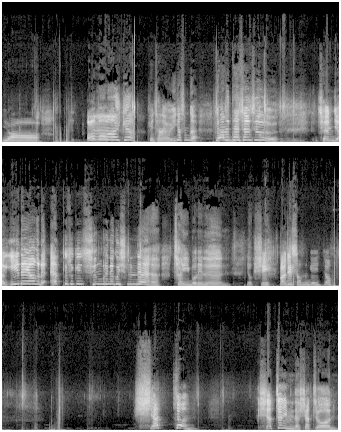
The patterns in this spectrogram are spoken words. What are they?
이야. 어머 마이 갓 괜찮아요. 이겼습니다. 가르테 선수. 전적 2대 0으로 압도적인 승부를 내고 있습니다. 자 이번에는 역시 빠질 수 없는 게 있죠. 샷전. 샷전입니다. 샷전.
